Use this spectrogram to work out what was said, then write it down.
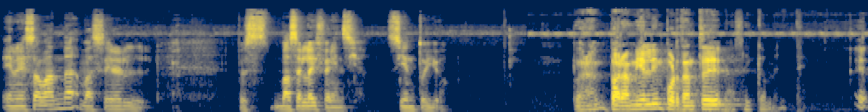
en esa banda va a ser el, pues va a ser la diferencia, siento yo. Para, para mí lo importante, básicamente, eh,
